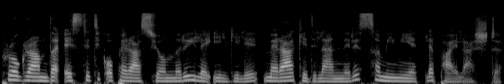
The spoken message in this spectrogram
programda estetik operasyonlarıyla ilgili merak edilenleri samimiyetle paylaştı.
